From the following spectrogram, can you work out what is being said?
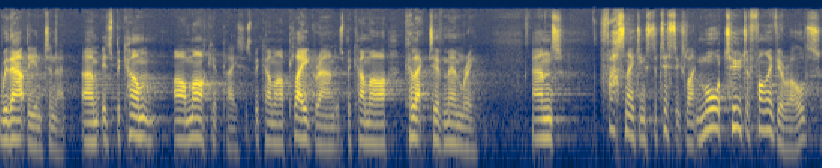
without the internet. Um, it's become our marketplace, it's become our playground, it's become our collective memory. And fascinating statistics like more two to five year olds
